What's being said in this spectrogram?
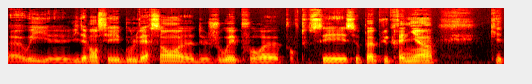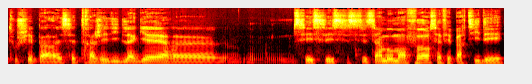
Euh, oui, évidemment, c'est bouleversant euh, de jouer pour, euh, pour tout ces, ce peuple ukrainien qui est touché par cette tragédie de la guerre. C'est un moment fort, ça fait partie des,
